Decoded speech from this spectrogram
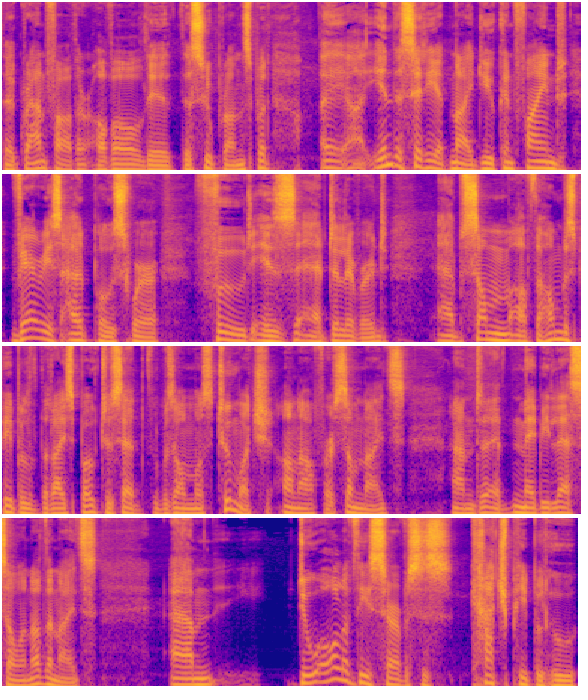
the, grandfather of all the, the soup runs. But uh, in the city at night, you can find various outposts where food is uh, delivered. Uh, some of the homeless people that I spoke to said there was almost too much on offer some nights and uh, maybe less so on other nights. Um, do all of these services catch people who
